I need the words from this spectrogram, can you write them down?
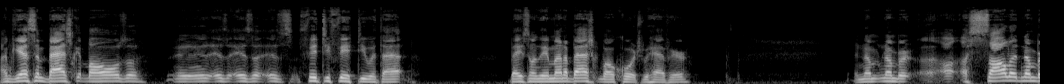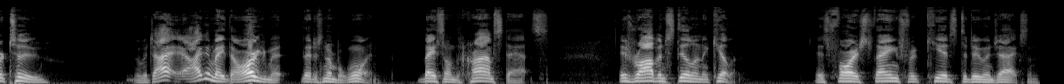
I'm guessing basketball is a, is, is, is 50-50 with that based on the amount of basketball courts we have here. And num- number a, a solid number two, which I I can make the argument that it's number one based on the crime stats, is robbing, stealing, and killing. As far as things for kids to do in Jackson,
